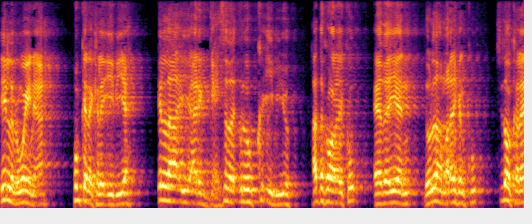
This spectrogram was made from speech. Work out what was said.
dhiilar weyn ah hubkana kala iibiya ilaa iyo argagixisada inuu hub ka iibiyo. Hadda ka hor ay ku eedeeyeen dowladaha maraykanku sidoo kale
